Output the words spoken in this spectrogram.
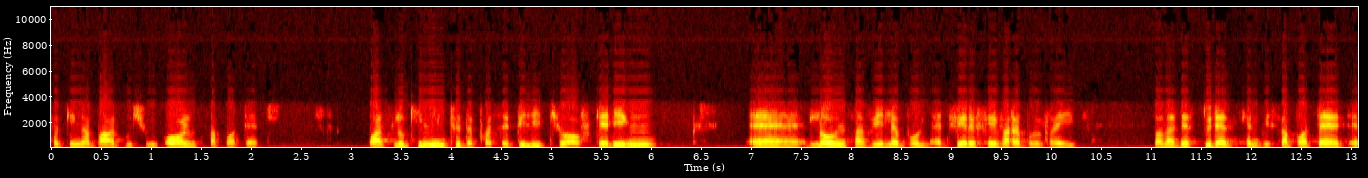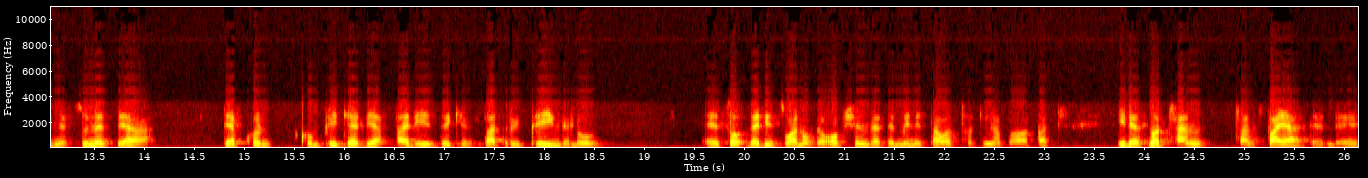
talking about, which we all supported, was looking into the possibility of getting uh, loans available at very favorable rates so that the students can be supported and as soon as they are they have con- completed their studies they can start repaying the loan. Uh, so that is one of the options that the minister was talking about but it has not trans- transpired, and uh,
